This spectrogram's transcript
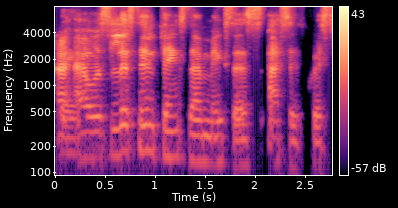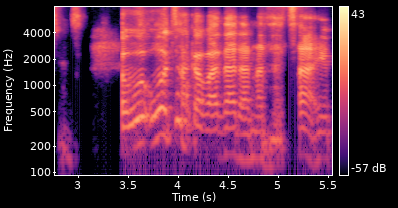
I, I, was listing things that makes us passive Christians. We'll, we'll talk about that another time.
